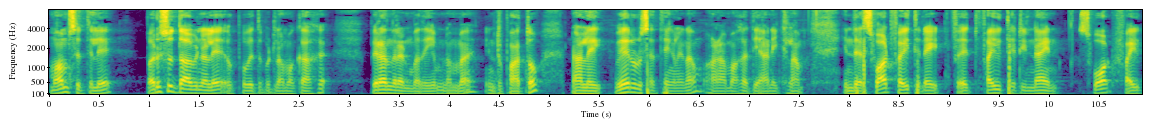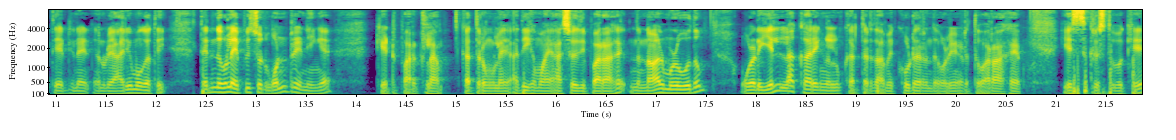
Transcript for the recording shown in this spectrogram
மாம்சத்திலே பரிசுத்தாவினாலே உற்பவித்தப்பட்ட நமக்காக பிறந்தார் என்பதையும் நம்ம இன்று பார்த்தோம். நாளை வேறொரு சத்தியங்களை நாம் ஆழமாக தியானிக்கலாம். இந்த ஸ்வாட் five thirty five thirty nine ஸ்வாட் ஃபைவ் தேர்ட்டி நைன் என்னுடைய அறிமுகத்தை தெரிந்து கொள்ள எபிசோட் ஒன்றை நீங்கள் கேட்டு பார்க்கலாம். கத்தர் உங்களை அதிகமாக ஆஸ்வதிப்பாராக இந்த நாள் முழுவதும் உங்களுடைய எல்லா காரியங்களும் கர்த்தர் தாமே கூட இருந்து வழிநடத்துவாராக. இயேசு கிறிஸ்துவுக்கே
